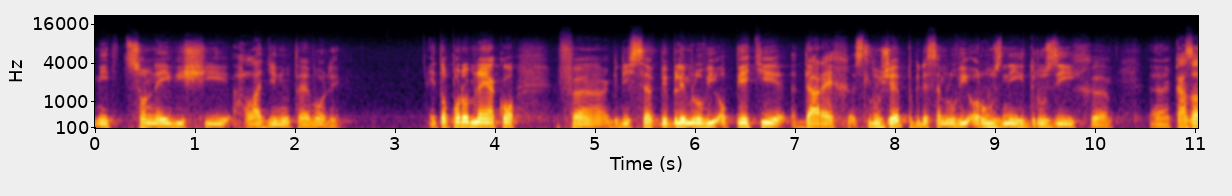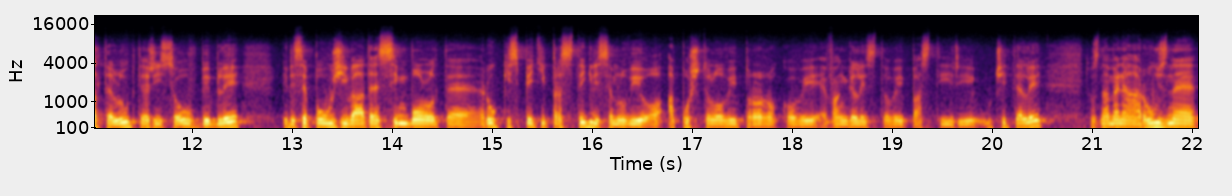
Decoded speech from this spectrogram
mít co nejvyšší hladinu té vody. Je to podobné jako v, když se v Bibli mluví o pěti darech služeb, kde se mluví o různých druzích eh, kazatelů, kteří jsou v Bibli, kdy se používá ten symbol té ruky z pěti prsty, kdy se mluví o apoštolovi, prorokovi, evangelistovi, pastýři, učiteli. To znamená různé,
